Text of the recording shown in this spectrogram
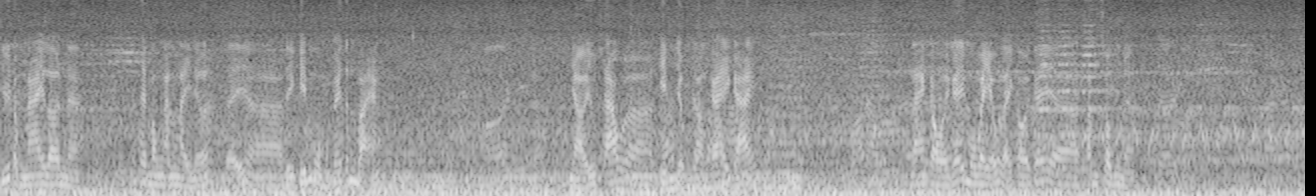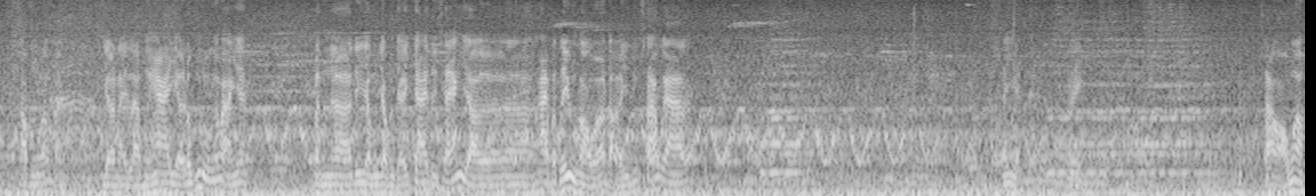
dưới đồng nai lên nè. Thêm ông anh này nữa để đi kiếm mua một cái tính bảng. Nhờ chú sáu kiếm giùm cho một cái hai cái đang coi cái mobile với lại coi cái ờ, Samsung nè. Đông lắm bạn. Giờ này là 12 giờ đúng luôn các bạn nha. Mình ờ, đi vòng vòng chạy chai từ sáng giờ ờ, hai ba tiếng đồng hồ đó, đợi lúc 6 ra đó. Thấy giờ đây. Sao ổn không?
